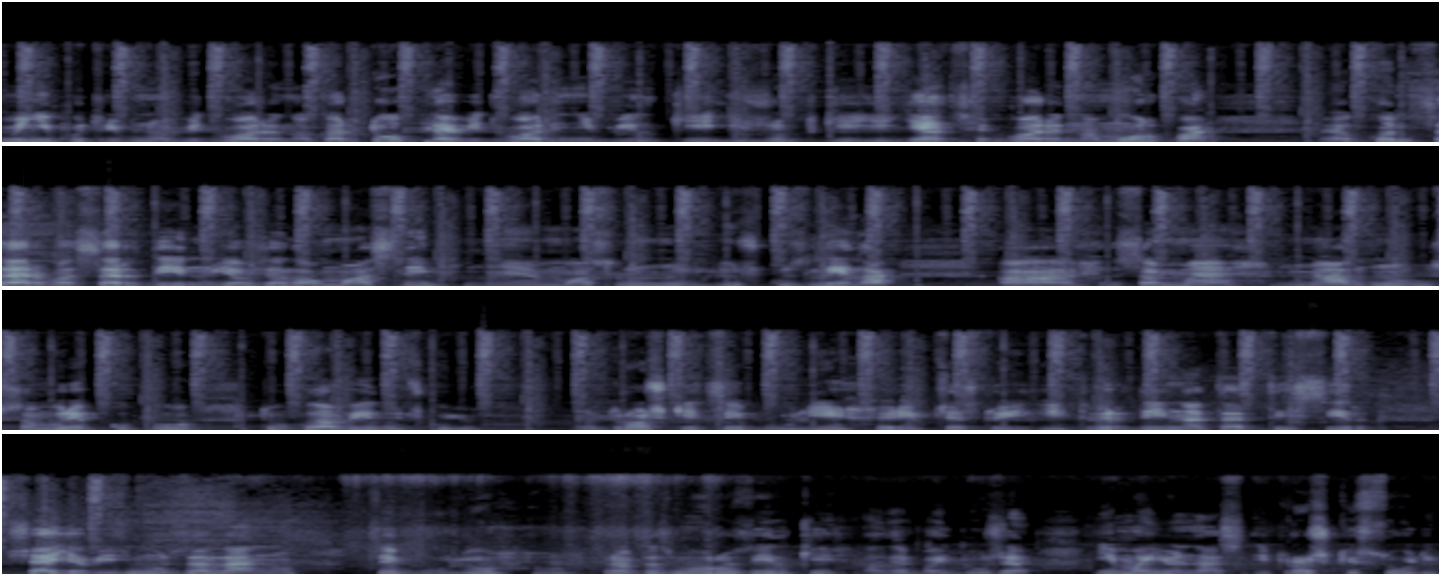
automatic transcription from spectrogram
мені потрібно відварена картопля, відварені білки і жовтки яєць, варена морква. Е, консерва сардину я взяла в маслі, е, масло, ну, юшку злила, а саме, ну, саму рибку потовкла вилочкою. Трошки цибулі рібчастої і твердий натертий сир. Ще я візьму зелену цибулю, правда, з морозилки, але байдуже, і майонез, і трошки солі.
